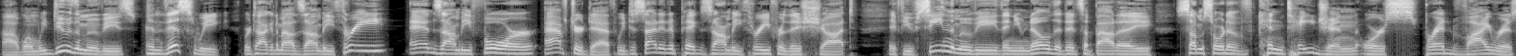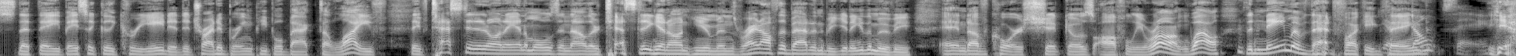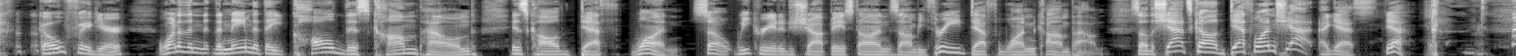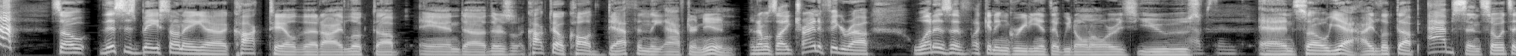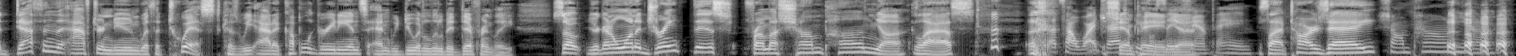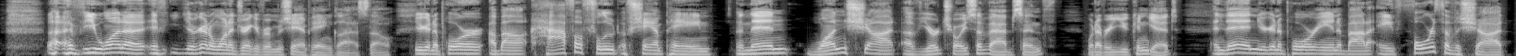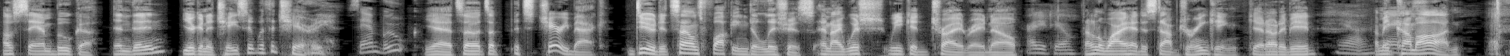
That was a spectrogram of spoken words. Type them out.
uh, when we do the movies. And this week we're talking about Zombie Three and Zombie 4 After Death. We decided to pick Zombie 3 for this shot. If you've seen the movie, then you know that it's about a some sort of contagion or spread virus that they basically created to try to bring people back to life. They've tested it on animals and now they're testing it on humans right off the bat in the beginning of the movie. And of course, shit goes awfully wrong. Well, the name of that fucking Yeah, thing Don't say. yeah, go figure. One of the the name that they called this compound is called Death One. So we created a shot based on Zombie Three Death One compound. So the shot's called Death One Shot, I guess. Yeah. So this is based on a uh, cocktail that I looked up, and uh, there's a cocktail called Death in the Afternoon, and I was like trying to figure out what is a fucking ingredient that we don't always use. Absinthe. And so, yeah, I looked up absinthe. So it's a death in the afternoon with a twist because we add a couple ingredients and we do it a little bit differently. So you're going to want to drink this from a champagne glass. That's how white trash Champagne, people say yeah. champagne. It's like Tarjay. Champagne. Yeah. Uh, if you want to, if you're going to want to drink it from a champagne glass, though, you're going to pour about half a flute of champagne and then one shot of your choice of absinthe, whatever you can get. And then you're going to pour in about a fourth of a shot of Sambuca. And then you're going to chase it with a cherry. Sambuca. Yeah. So it's a, it's cherry back. Dude, it sounds fucking delicious. And I wish we could try it right now. I do too. I don't know why I had to stop drinking. You know what I mean? Yeah. I mean, thanks. come on.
